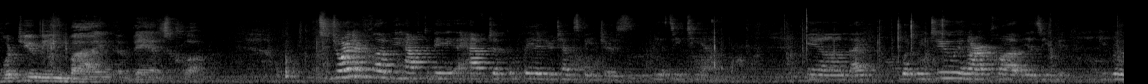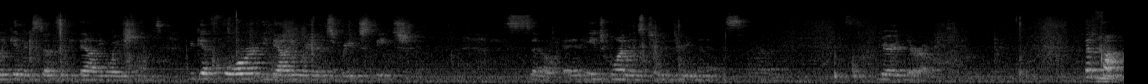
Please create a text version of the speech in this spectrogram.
What do you mean by advanced club? To join our club, you have to be, have to have completed your 10 speeches via CTM. And I, what we do in our club is you you really give extensive evaluations. You get four evaluators for each speech. So, and each one is two to three minutes. Very thorough. But fun.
